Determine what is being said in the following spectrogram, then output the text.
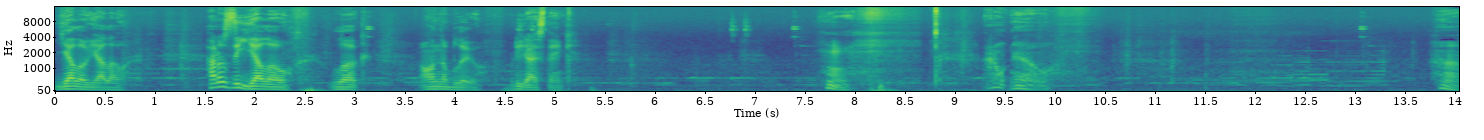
yellow, yellow. How does the yellow look on the blue? What do you guys think? Hmm. I don't know. Huh.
